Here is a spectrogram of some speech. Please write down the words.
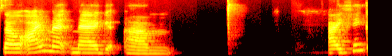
So I met Meg. Um, I think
